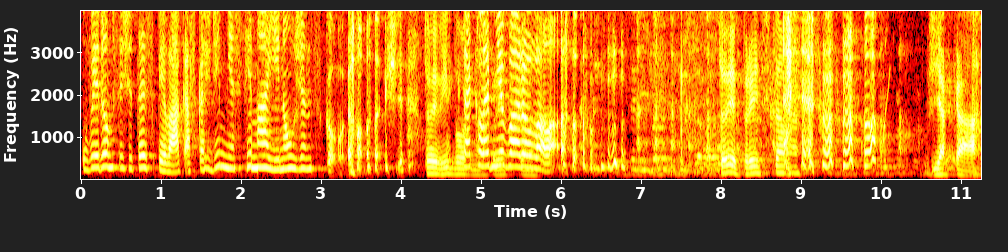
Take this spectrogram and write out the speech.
uvědom si, že to je zpěvák a v každém městě má jinou ženskou. Jo? Takže to je výborné. Takhle mě varovala. to je představa. Jaká?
